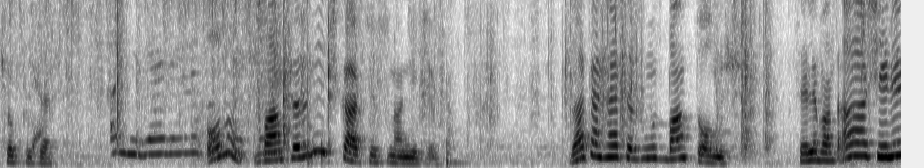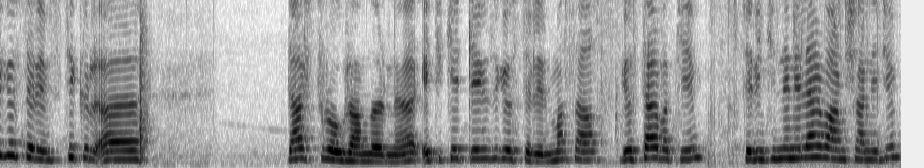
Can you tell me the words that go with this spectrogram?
Çok güzel. Oğlum bantları niye çıkartıyorsun anneciğim? Zaten her tarafımız bant dolmuş. Sele bant. Aa şeyleri göstereyim. Sticker. aa, ders programlarını, etiketlerinizi gösterelim. Masal. Göster bakayım. Seninkinde neler varmış anneciğim?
